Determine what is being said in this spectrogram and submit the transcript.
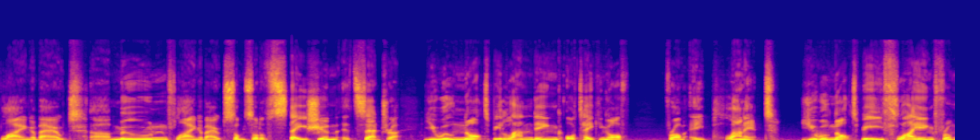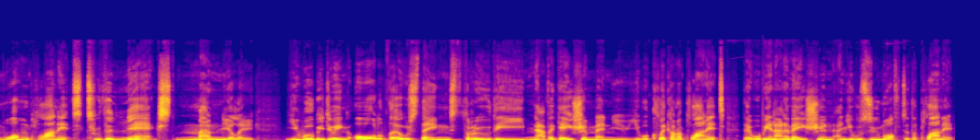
flying about a moon, flying about some sort of station, etc. You will not be landing or taking off from a planet. You will not be flying from one planet to the next manually. You will be doing all of those things through the navigation menu. You will click on a planet, there will be an animation, and you will zoom off to the planet.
